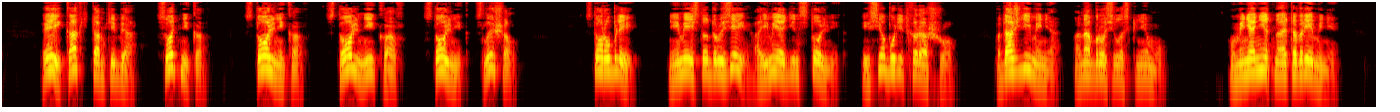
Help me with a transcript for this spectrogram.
«Эй, как там тебя? Сотников? Стольников? Стольников? Стольник? Слышал?» Сто рублей. Не имей сто друзей, а имей один стольник, и все будет хорошо. Подожди меня, она бросилась к нему. У меня нет на это времени.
